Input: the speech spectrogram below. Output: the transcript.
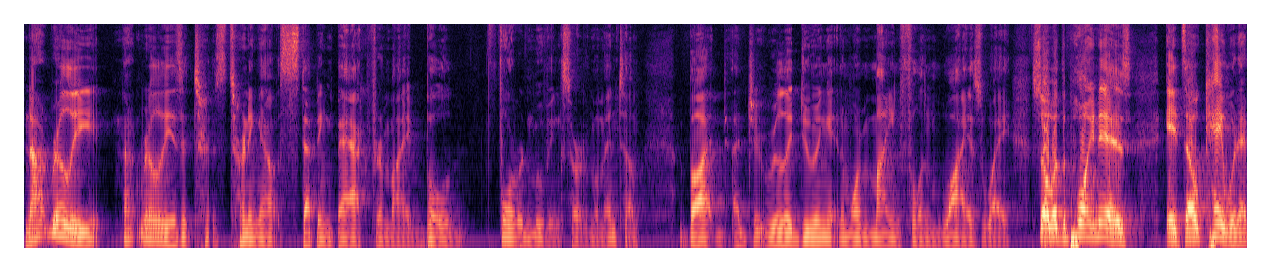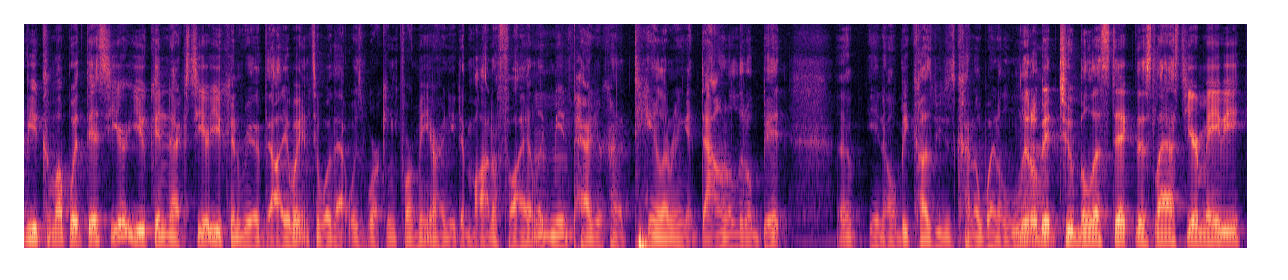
not really not really is it t- is turning out stepping back from my bold forward moving sort of momentum but uh, really doing it in a more mindful and wise way so but the point is it's okay whatever you come up with this year you can next year you can reevaluate and say well that was working for me or i need to modify it like me and pattie are kind of tailoring it down a little bit uh, you know, because we just kind of went a little bit too ballistic this last year, maybe,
